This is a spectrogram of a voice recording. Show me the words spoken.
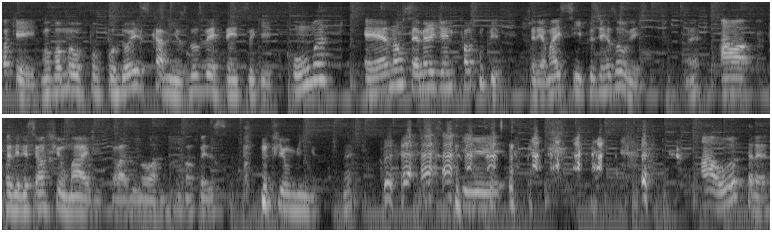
Ok, vamos- vamos por, por dois caminhos, duas vertentes aqui. Uma é não ser a Mary Jane que fala com o Peter. Seria mais simples de resolver. Né? A- poderia ser uma filmagem, sei lá, do Norman, alguma coisa assim. Um filminho, né? E a outra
